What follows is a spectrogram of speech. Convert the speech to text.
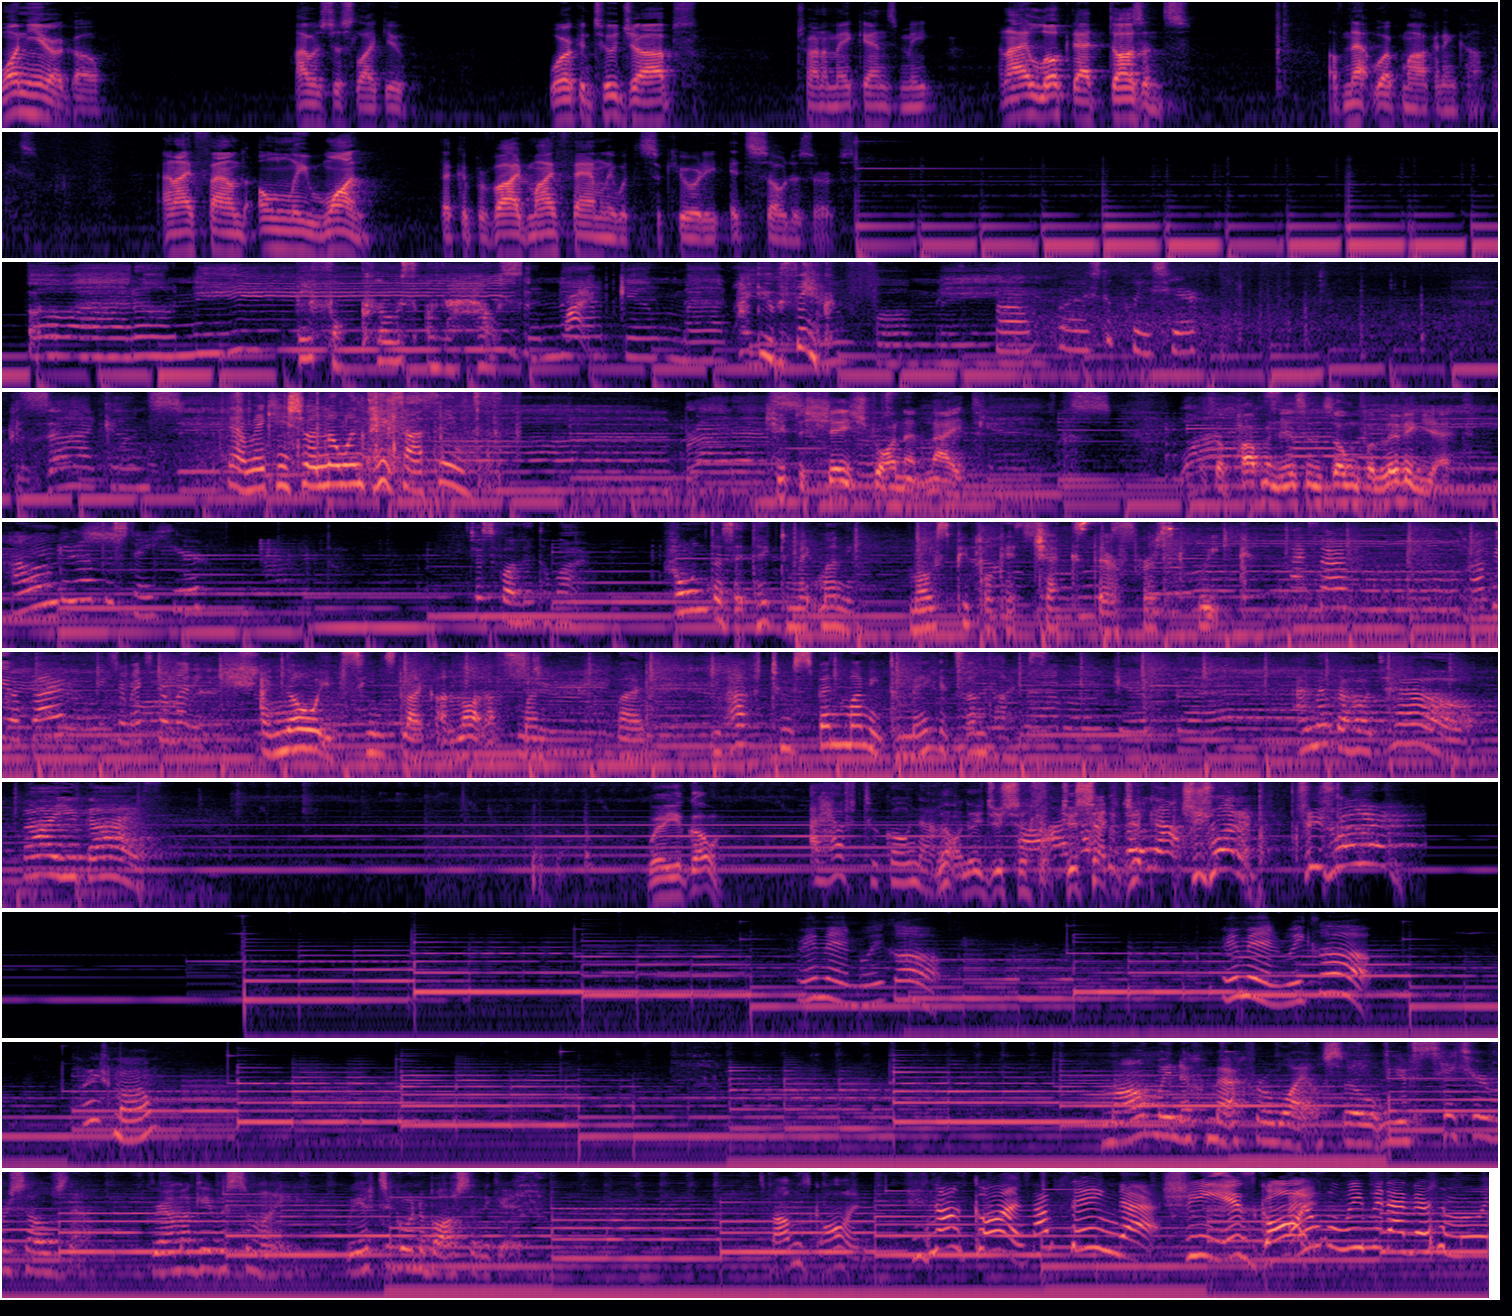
One year ago, I was just like you, working two jobs, trying to make ends meet. And I looked at dozens of network marketing companies. And I found only one that could provide my family with the security it so deserves. They foreclosed on the house. Why? Why do you think? Mom, why is the police here? Yeah, making sure no one takes our things. Keep the shades drawn at night. This apartment isn't zoned for living yet. How long do you have to stay here? Just for a little while. How long does it take to make money? Most people get checks their first week. Hi, sir. Coffee or fire? Some extra money. I know it seems like a lot of money, but you have to spend money to make it sometimes. I'm at the hotel. Where are you guys? Where are you going? I have to go now. No, no, just, Uh, just a have second. to go Ju- now. She's running! She's running! Raymond, wake up. Raymond, wake up. Where's mom? Mom might not come back for a while, so we have to take care of ourselves now. Grandma gave us some money. We have to go into Boston again. Mom's gone. She's not gone. Stop saying that. She is gone. I don't believe it that there's a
